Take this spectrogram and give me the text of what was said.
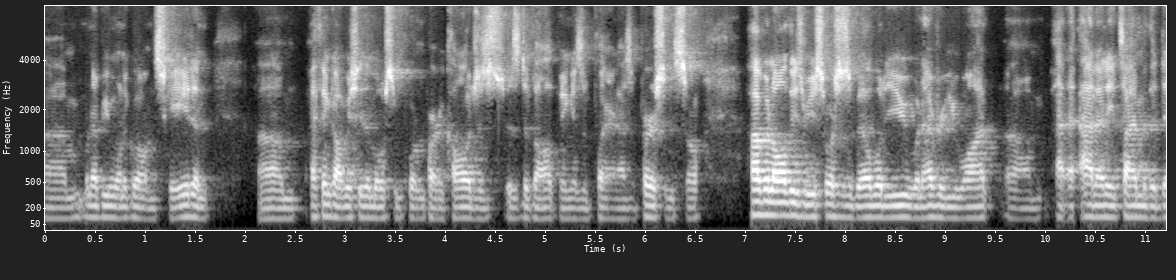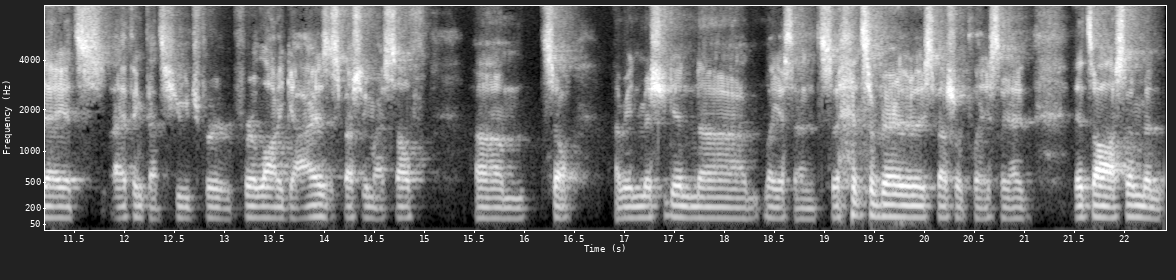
um, whenever you want to go out and skate. And um, I think obviously the most important part of college is, is developing as a player and as a person. So having all these resources available to you whenever you want um, at, at, any time of the day, it's I think that's huge for for a lot of guys, especially myself. Um, so I mean, Michigan, uh, like I said, it's it's a very really special place. Like I, it's awesome, and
